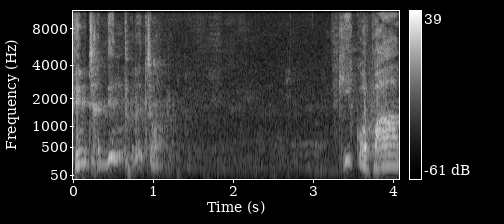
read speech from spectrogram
তিন চার দিন ধরে জ্বর। কি কপাল?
